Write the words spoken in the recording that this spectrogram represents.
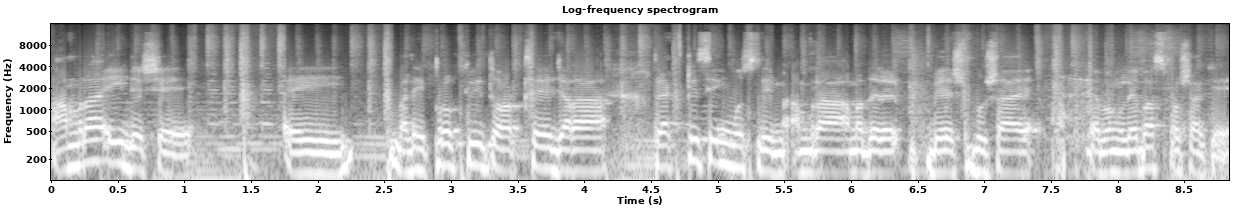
আমরা এই দেশে এই মানে প্রকৃত অর্থে যারা প্র্যাকটিসিং মুসলিম আমরা আমাদের বেশভূষায় এবং লেবাস পোশাকে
